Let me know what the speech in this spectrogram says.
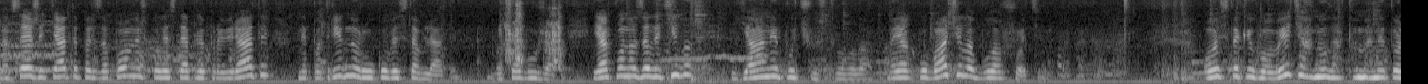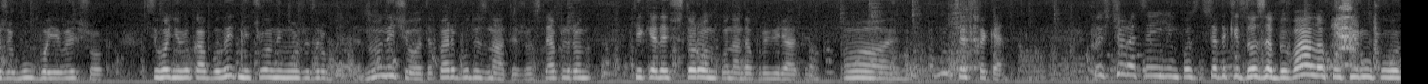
на все життя тепер запомниш, коли степлю провіряти, не потрібно руку виставляти. Бо це був жах. Як воно залетіло, я не почувствувала. А як побачила, була в шоці. Ось такого витягнула, то в мене теж був бойовий шок. Сьогодні рука болить, нічого не можу зробити. Ну нічого, тепер буду знати, що степлером тільки десь в сторонку треба провіряти. Ой, ну це ж таке. Тобто вчора це їм все-таки дозабивала, хоч і руку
